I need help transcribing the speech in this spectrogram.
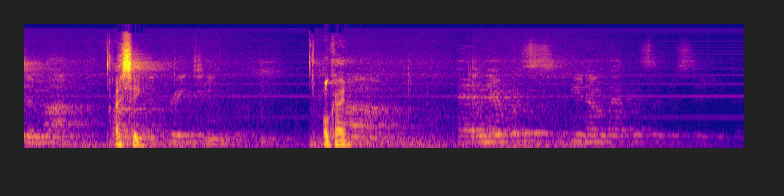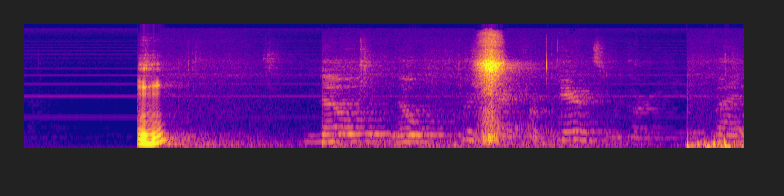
them up. I see. from the preteen group. Okay. Um, and there was, you know, that was a decision. Mm-hmm. No, no pushback from parents regarding it, but,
